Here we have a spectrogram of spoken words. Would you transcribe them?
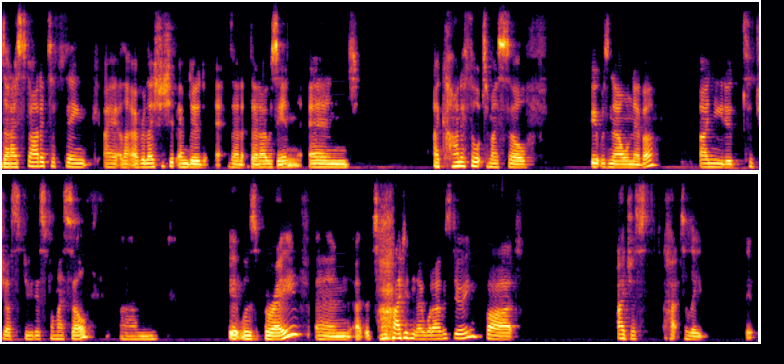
that I started to think A relationship ended that, that I was in. And I kind of thought to myself, it was now or never. I needed to just do this for myself. Um, it was brave and at the time i didn't know what i was doing but i just had to leap. It,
